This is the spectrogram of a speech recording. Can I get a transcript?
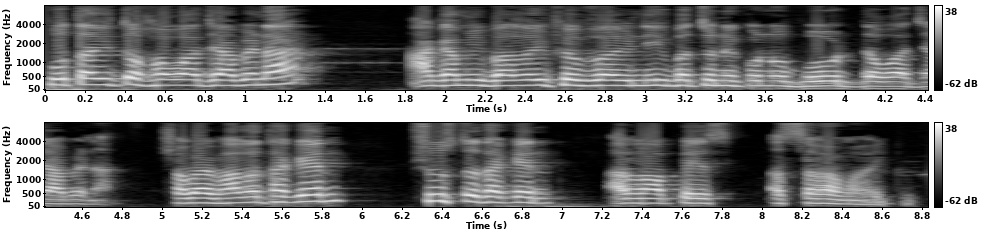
প্রতারিত হওয়া যাবে না। আগামী বারোই ফেব্রুয়ারি নির্বাচনে কোনো ভোট দেওয়া যাবে না। সবাই ভালো থাকেন, সুস্থ থাকেন। আল্লাহ হাফেজ। আসসালামু আলাইকুম।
